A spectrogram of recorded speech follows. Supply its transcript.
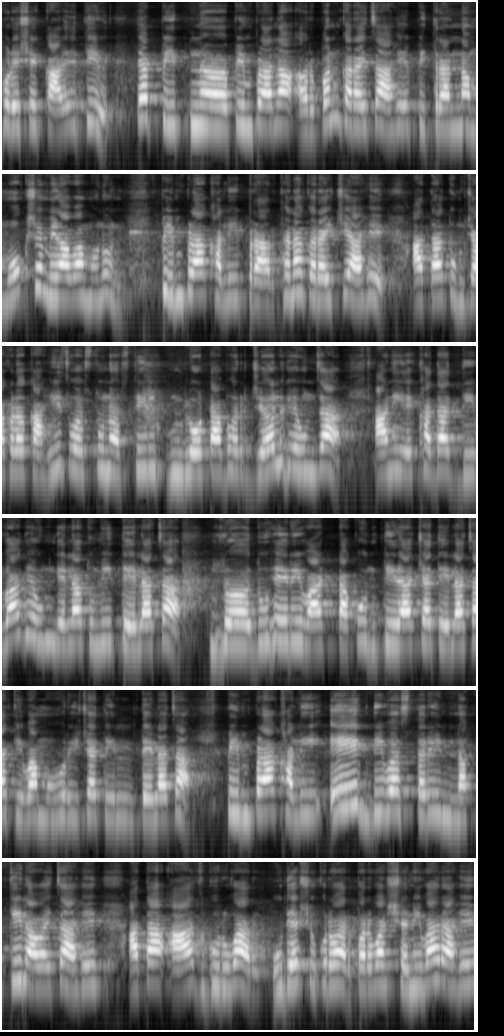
थोडेसे काळे तीळ त्या पित पिंपळाला अर्पण करायचं आहे. पित्रांना मोक्ष मिळावा म्हणून पिंपळाखाली प्रार्थना करायची आहे. आता तुमच्याकडं काहीच वस्तू नसतील. लोटाभर जल घेऊन जा आणि एखादा दिवा घेऊन गेला तुम्ही तेलाचा द दुहेरी वाट टाकून तिळाच्या तेलाचा किंवा मोहरीच्या तेल तेलाचा पिंपळाखाली एक दिवस तरी नक्की लावायचा आहे. आता आज गुरुवार उद्या शुक्रवार परवा शनिवार आहे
